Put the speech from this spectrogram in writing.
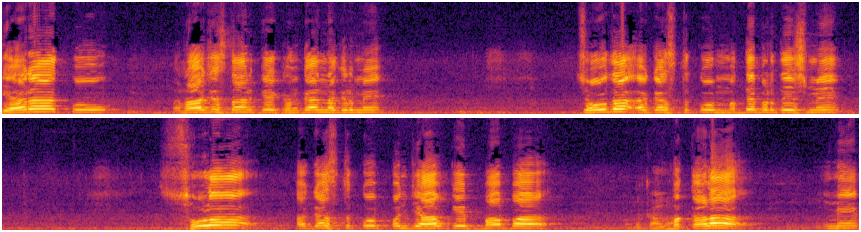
11 को राजस्थान के गंगानगर में 14 अगस्त को मध्य प्रदेश में 16 अगस्त को पंजाब के बाबा बकाड़ा में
